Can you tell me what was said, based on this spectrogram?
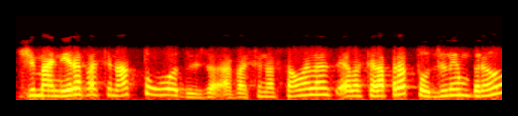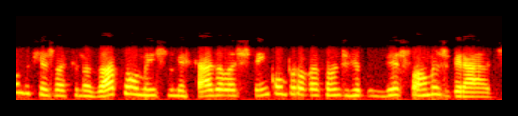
de maneira a vacinar todos. A vacinação ela, ela será para todos. Lembrando que as vacinas atualmente no mercado elas têm comprovação de reduzir as formas graves.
